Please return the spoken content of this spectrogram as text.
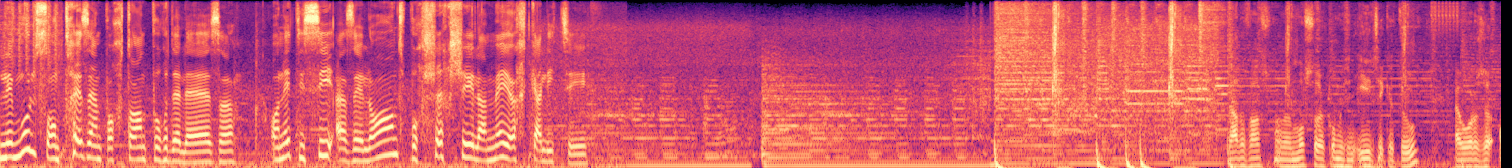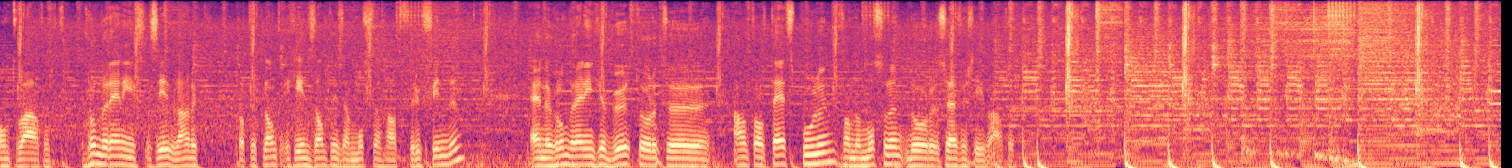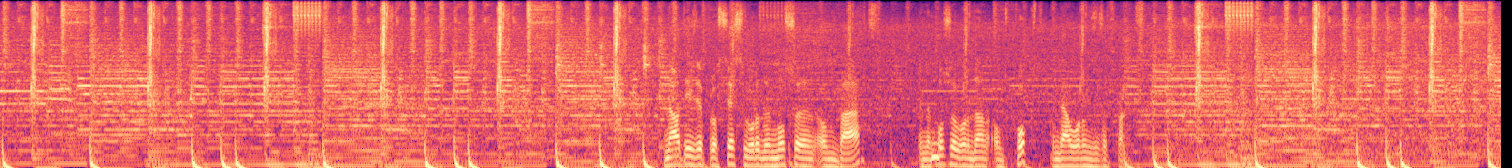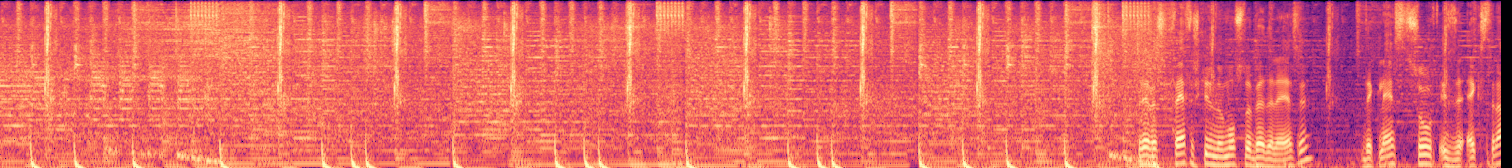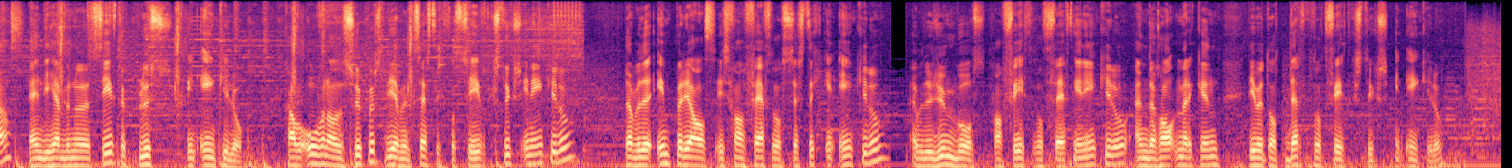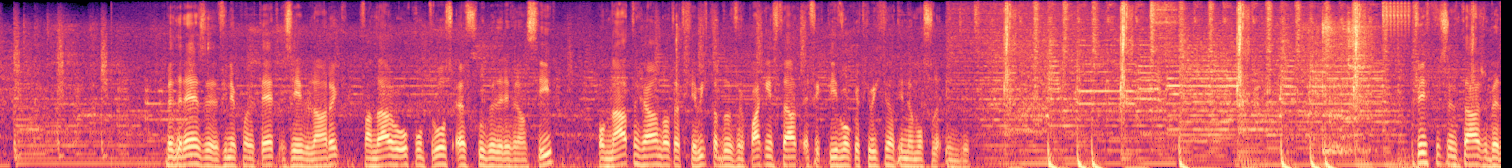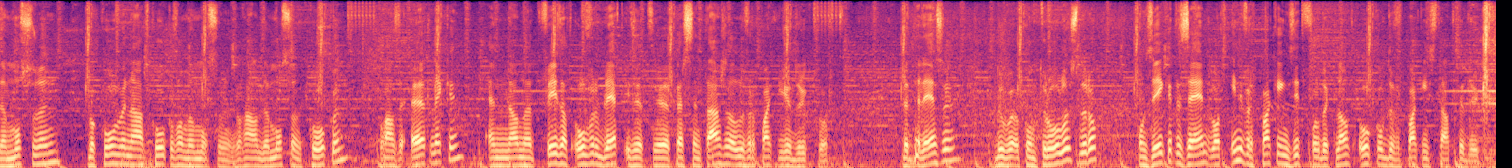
Les moules sont très importantes pour Deleuze. On est ici à Zélande pour chercher la meilleure qualité. Na de vangst van de mosselen komen ze in Ierseke toe en worden ze ontwaterd. Grondenreiniging is zeer belangrijk dat de klant geen zand in zijn mosselen gaat terugvinden. En de grondreiniging gebeurt door het uh, aantal tijdspoelen van de mosselen door zuiver zeewater. Na deze processen worden de mosselen ontbaard en de mosselen worden dan ontpokt en dan worden ze verpakt. Er zijn dus vijf verschillende mosselen bij de lijzen. De kleinste soort is de extra's en die hebben 70 plus in 1 kilo. Gaan we over naar de supers, die hebben 60 tot 70 stuks in 1 kilo. Dan hebben de imperials is van 50 tot 60 in 1 kilo. Dan hebben de jumbo's van 40 tot 15 in 1 kilo. En de goudmerken die hebben tot 30 tot 40 stuks in 1 kilo. Bij de reizen vind ik kwaliteit zeer belangrijk. Vandaar we ook controles uitvoeren bij de leverancier om na te gaan dat het gewicht dat op de verpakking staat effectief ook het gewicht dat in de mosselen in zit. Veegpercentage bij de mosselen bekomen we na het koken van de mosselen. We gaan de mosselen koken, gaan ze uitlekken en dan het vlees dat overblijft is het eh, percentage dat op de verpakking gedrukt wordt. Bij de lijzen doen we controles erop om zeker te zijn wat in de verpakking zit voor de klant ook op de verpakking staat gedrukt.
